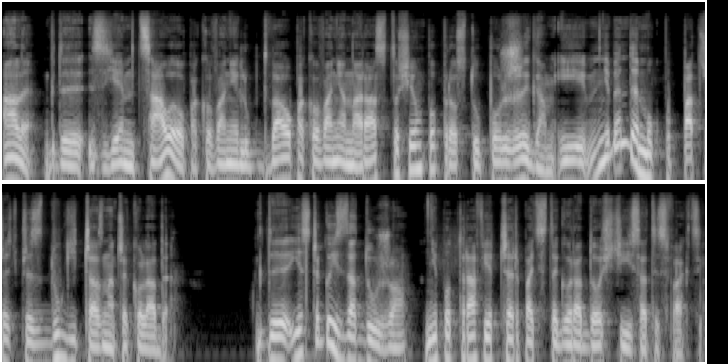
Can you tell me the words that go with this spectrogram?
Ale gdy zjem całe opakowanie lub dwa opakowania na raz, to się po prostu pożygam i nie będę mógł popatrzeć przez długi czas na czekoladę. Gdy jest czegoś za dużo, nie potrafię czerpać z tego radości i satysfakcji.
